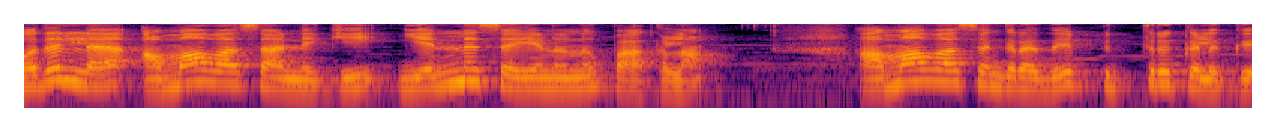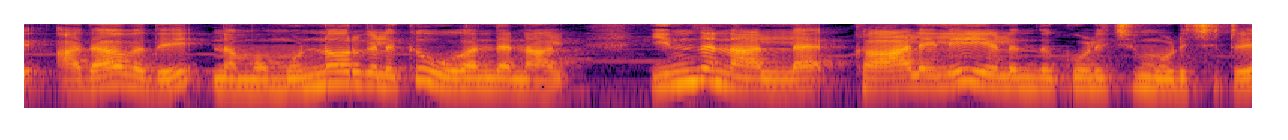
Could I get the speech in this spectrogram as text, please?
முதல்ல அமாவாசை அன்னைக்கு என்ன செய்யணும்னு பார்க்கலாம். அமாவாசைங்கிறது பித்ருக்களுக்கு அதாவது நம்ம முன்னோர்களுக்கு உகந்த நாள். இந்த நாளில் காலையிலே எழுந்து குளித்து முடிச்சுட்டு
